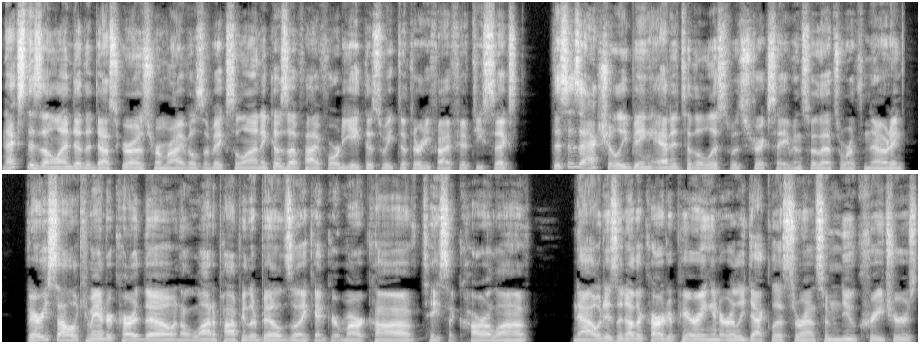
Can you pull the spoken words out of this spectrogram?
Next is Elenda the Dusk Rose from Rivals of Ixalan. It goes up 548 this week to 3556. This is actually being added to the list with Strixhaven, so that's worth noting. Very solid commander card though, and a lot of popular builds like Edgar Markov, Teysa Karlov. Now it is another card appearing in early deck lists around some new creatures.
